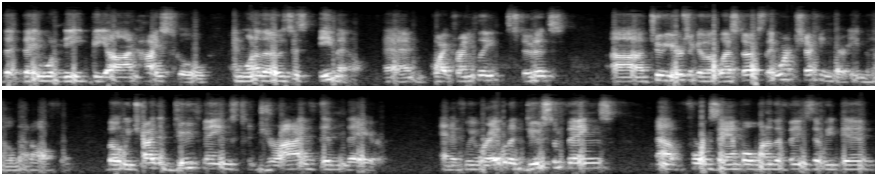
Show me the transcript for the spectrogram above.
that they will need beyond high school. And one of those is email. And quite frankly, students uh, two years ago at West Stokes, they weren't checking their email that often. But we tried to do things to drive them there. And if we were able to do some things, uh, for example, one of the things that we did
